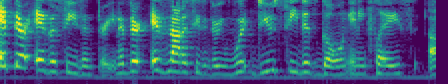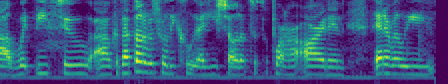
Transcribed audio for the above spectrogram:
if there is a season three, and if there is not a season three, do you see this going any place uh, with these two? Because I thought it was really cool that he showed up to support her art, and they had a really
